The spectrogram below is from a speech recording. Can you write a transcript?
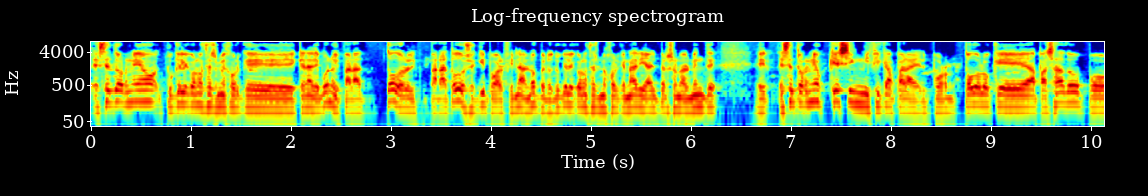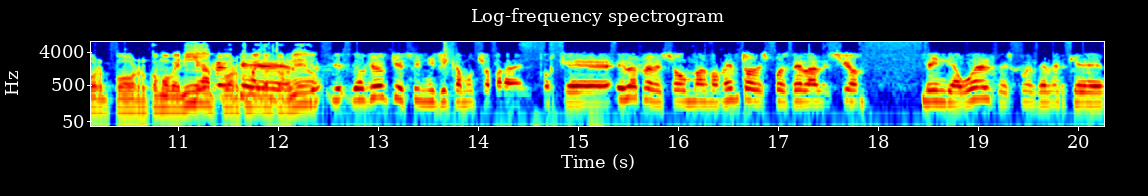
Este torneo, tú que le conoces mejor que, nadie, bueno, y para todo, para todo su equipo al final, ¿no? Pero tú que le conoces mejor que nadie, a él personalmente, eh, ¿este torneo qué significa para él? ¿Por todo lo que ha pasado? ¿Por, por cómo venía? ¿Por cómo ha ido el torneo? Yo, yo, creo que significa mucho para él, porque él atravesó un mal momento después de la lesión de India Wells, después de ver que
